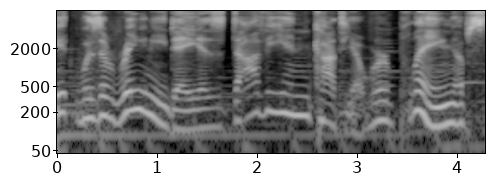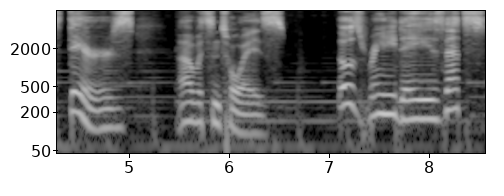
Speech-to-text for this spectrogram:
It was a rainy day as Davi and Katya were playing upstairs uh, with some toys. Those rainy days, that's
